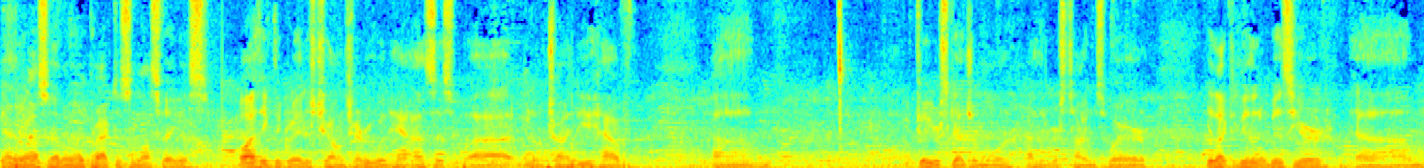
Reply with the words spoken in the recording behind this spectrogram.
and I also have my own practice in Las Vegas. Well, I think the greatest challenge everyone has is, uh, you know, trying to have um, fill your schedule more. I think there's times where you'd like to be a little busier. Um,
